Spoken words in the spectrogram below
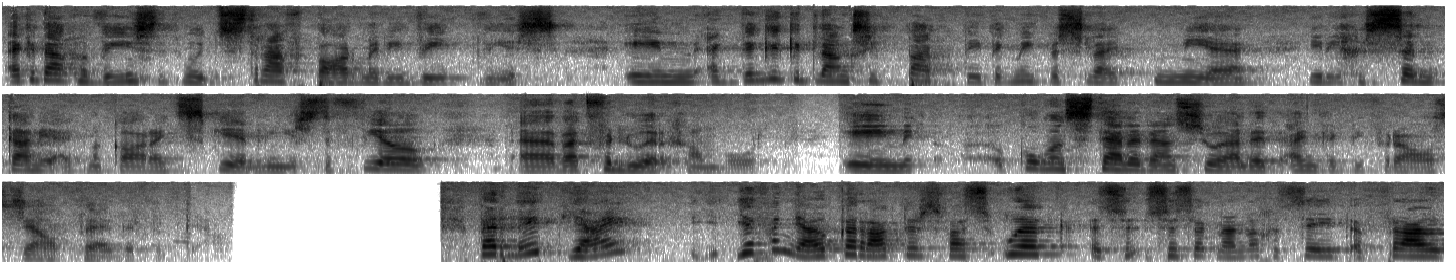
ek het al gewens dit moet strafbaar met die wet wees. En ek dink ek het langs die pad het ek net besluit nee, hierdie gesin kan nie uitmekaar uitskeur nie. Hier's te veel uh wat verloor gaan word. En kom ons stel dit dan so hulle het eintlik die verhaal self verder vertel. Bernet, jy een van jou karakters was ook soos ek nou nog gesê het 'n vrou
